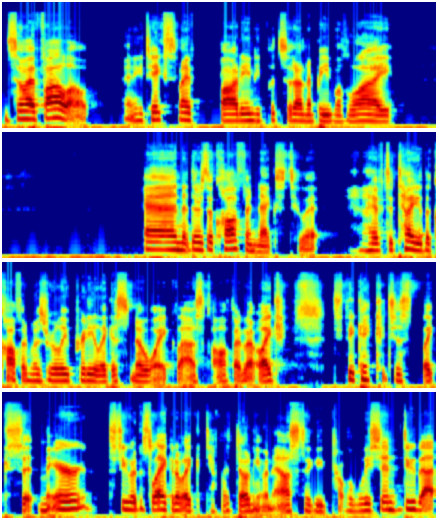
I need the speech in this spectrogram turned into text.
And so I follow. And he takes my body and he puts it on a beam of light. And there's a coffin next to it. I have to tell you, the coffin was really pretty, like a snow white glass coffin. I'm like, do you think I could just like sit in there see what it's like? And I'm like, don't even ask. So you probably shouldn't do that.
